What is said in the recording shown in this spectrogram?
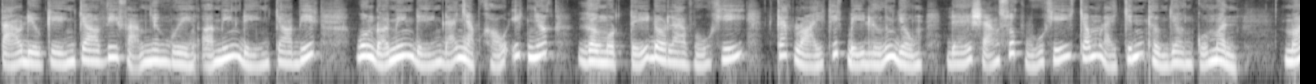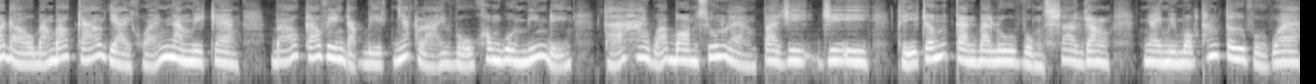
tạo điều kiện cho vi phạm nhân quyền ở Miến Điện cho biết quân đội Miến Điện đã nhập khẩu ít nhất gần 1 tỷ đô la vũ khí, các loại thiết bị lưỡng dụng để sản xuất vũ khí chống lại chính thường dân của mình – Mở đầu bản báo cáo dài khoảng 50 trang, báo cáo viên đặc biệt nhắc lại vụ không quân Miến Điện thả hai quả bom xuống làng Pajiji, thị trấn Kanbalu, vùng Sagan, ngày 11 tháng 4 vừa qua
